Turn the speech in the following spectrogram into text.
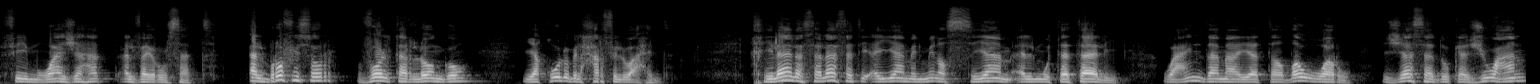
في مواجهة الفيروسات. البروفيسور فولتر لونغو يقول بالحرف الواحد: خلال ثلاثة أيام من الصيام المتتالي وعندما يتضور جسدك جوعا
